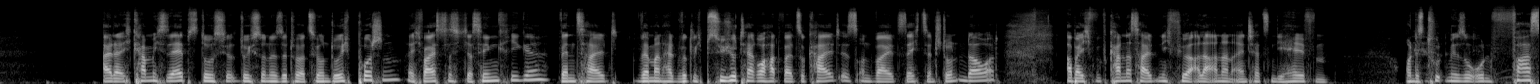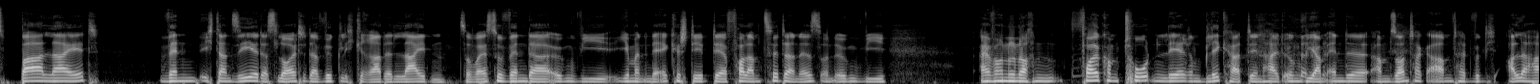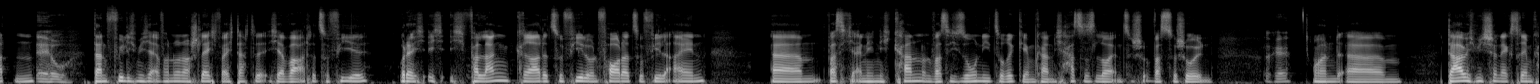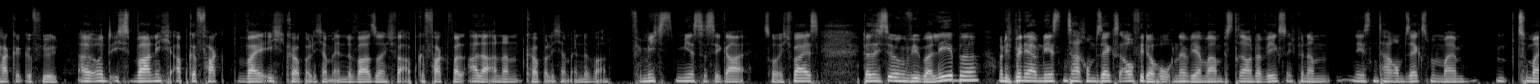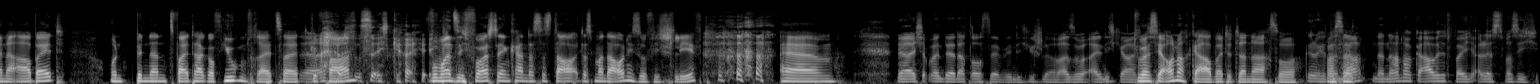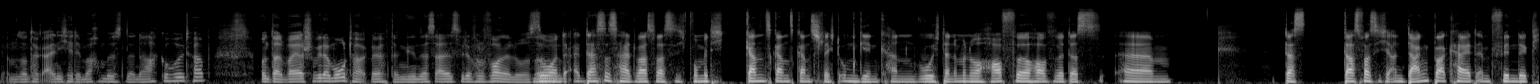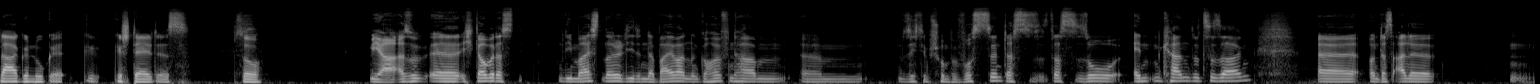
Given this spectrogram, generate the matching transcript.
Alter, ich kann mich selbst durch, durch so eine Situation durchpushen. Ich weiß, dass ich das hinkriege, wenn es halt, wenn man halt wirklich Psychoterror hat, weil es so kalt ist und weil es 16 Stunden dauert aber ich kann das halt nicht für alle anderen einschätzen, die helfen. Und es tut mir so unfassbar leid, wenn ich dann sehe, dass Leute da wirklich gerade leiden. So weißt du, wenn da irgendwie jemand in der Ecke steht, der voll am Zittern ist und irgendwie einfach nur noch einen vollkommen toten, leeren Blick hat, den halt irgendwie am Ende, am Sonntagabend halt wirklich alle hatten, Ew. dann fühle ich mich einfach nur noch schlecht, weil ich dachte, ich erwarte zu viel. Oder ich, ich, ich verlange gerade zu viel und fordere zu viel ein ähm, was ich eigentlich nicht kann und was ich so nie zurückgeben kann. Ich hasse es, Leuten zu, was zu schulden. Okay. Und ähm, da habe ich mich schon extrem kacke gefühlt. Äh, und ich war nicht abgefuckt, weil ich körperlich am Ende war, sondern ich war abgefuckt, weil alle anderen körperlich am Ende waren. Für mich, mir ist das egal. So, ich weiß, dass ich es irgendwie überlebe und ich bin ja am nächsten Tag um sechs auch wieder hoch. Ne? Wir waren bis drei unterwegs und ich bin am nächsten Tag um sechs mit meinem, zu meiner Arbeit und bin dann zwei Tage auf Jugendfreizeit ja, gefahren. Das ist echt geil. Wo man sich vorstellen kann, dass, es da, dass man da auch nicht so viel schläft. ähm, ja, ich habe in der Nacht auch sehr wenig geschlafen. Also eigentlich gar nicht. Du hast ja auch noch gearbeitet danach so. Genau, ich habe danach, danach, noch gearbeitet, weil ich alles, was ich am Sonntag eigentlich hätte machen müssen, danach geholt habe. Und dann war ja schon wieder Montag, ne? Dann ging das alles wieder von vorne los. So, also. und das ist halt was, was ich, womit ich ganz, ganz, ganz schlecht umgehen kann, wo ich dann immer nur hoffe, hoffe, dass, ähm, dass das, was ich an Dankbarkeit empfinde, klar genug äh, gestellt ist. So. Ja, also äh, ich glaube, dass die meisten Leute, die dann dabei waren und geholfen haben, ähm, sich dem schon bewusst sind, dass das so enden kann, sozusagen. Äh, und dass alle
